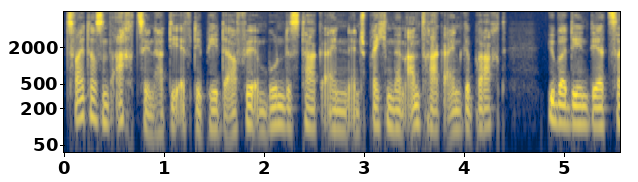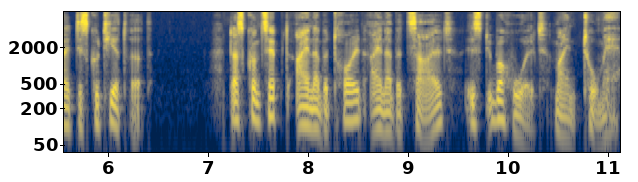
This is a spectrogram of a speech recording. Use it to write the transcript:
2018 hat die FDP dafür im Bundestag einen entsprechenden Antrag eingebracht, über den derzeit diskutiert wird. Das Konzept einer betreut, einer bezahlt ist überholt, meint Thome.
